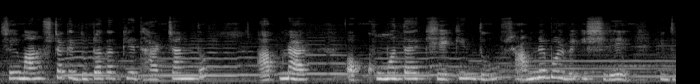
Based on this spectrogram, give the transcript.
সেই মানুষটাকে দু টাকা কে ধার চান তো? আপনার অক্ষমতায় খেয়ে কিন্তু সামনে বলবে, ইস রে, কিন্তু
